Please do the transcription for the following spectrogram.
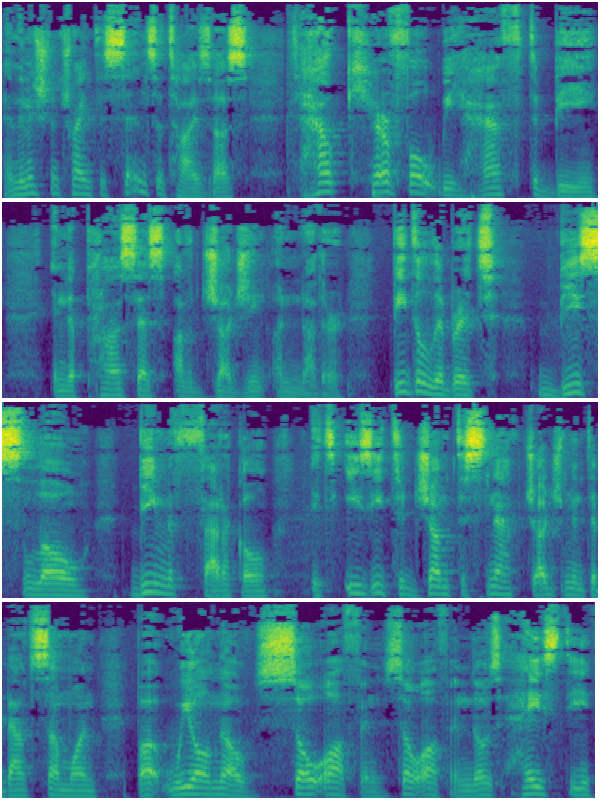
And the Mishnah trying to sensitize us to how careful we have to be in the process of judging another. Be deliberate, be slow, be methodical. It's easy to jump to snap judgment about someone, but we all know so often, so often, those hasty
